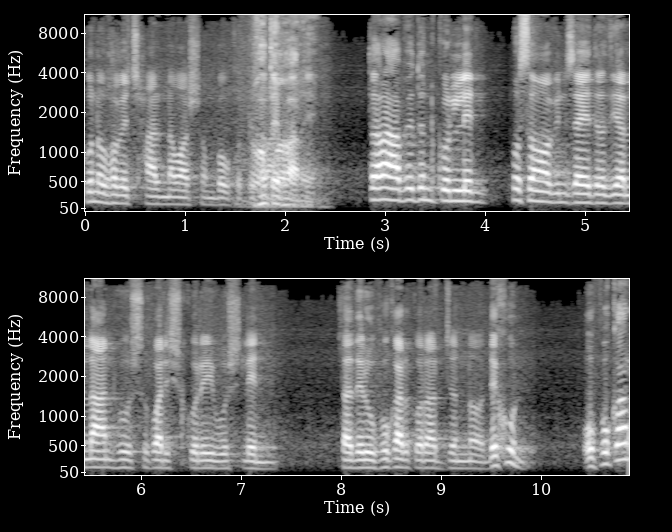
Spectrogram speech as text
কোনোভাবে ছাড় নেওয়া সম্ভব হতে পারে। তারা আবেদন করলেন হোসামা বিন জাইদ রাজিয়াল্লাহ আনহু সুপারিশ করেই বসলেন তাদের উপকার করার জন্য। দেখুন উপকার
